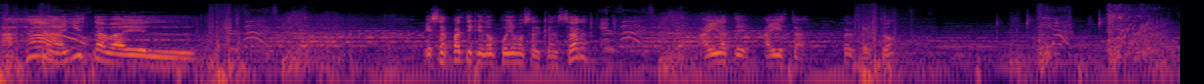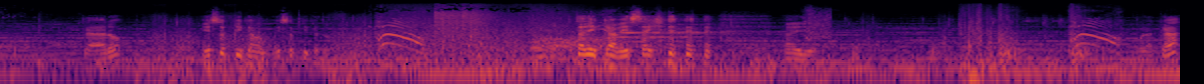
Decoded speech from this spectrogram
Ajá, ahí estaba el... Esa parte que no podíamos alcanzar. Ahí, la te... ahí está. Perfecto. Eso explica, eso explica todo. Está de cabeza ahí. Por acá.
